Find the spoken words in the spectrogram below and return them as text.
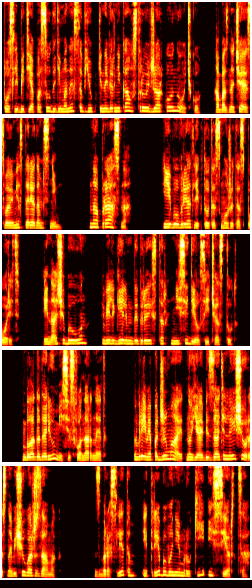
После битья посуды Димонесса в юбке наверняка устроит жаркую ночку, обозначая свое место рядом с ним. Напрасно. Его вряд ли кто-то сможет оспорить. Иначе бы он, Вильгельм де Грейстер не сидел сейчас тут. «Благодарю, миссис фон Арнет. Время поджимает, но я обязательно еще раз навещу ваш замок». С браслетом и требованием руки и сердца.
